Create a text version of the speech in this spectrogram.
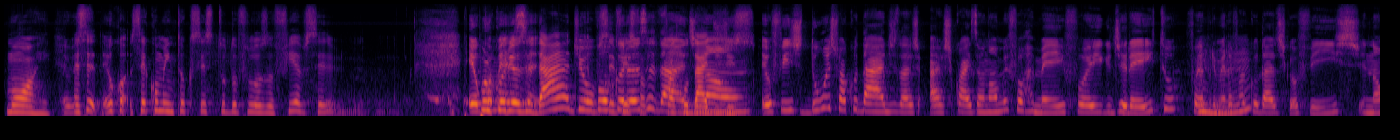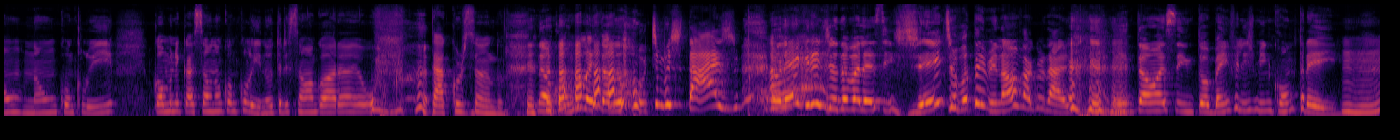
morre. Eu- Mas você, eu- você comentou que você estudou filosofia, você Eu por comecei- curiosidade ou Por você curiosidade, faculdade não. disso? Eu fiz duas faculdades, as, as quais eu não me formei. Foi Direito, foi a primeira Uhum. faculdade que eu fiz. E não, não concluí. Comunicação não concluí. Nutrição agora eu... Tá cursando. Não, concluí. Tô no último estágio. Eu nem acredito. Eu falei assim, gente, eu vou terminar a faculdade. Então, assim, tô bem feliz. Me encontrei. Uhum.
